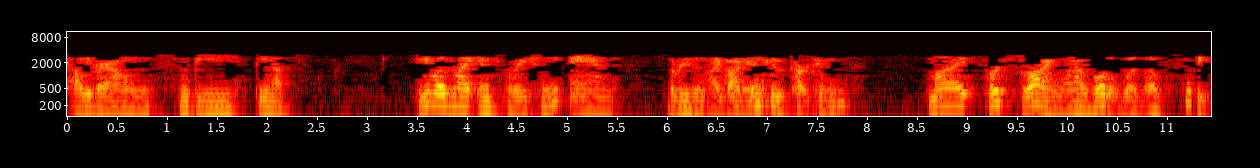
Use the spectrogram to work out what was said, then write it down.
Charlie Brown, Snoopy, Peanuts. He was my inspiration and the reason I got into cartoons. My first drawing when I was little was of Snoopy.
